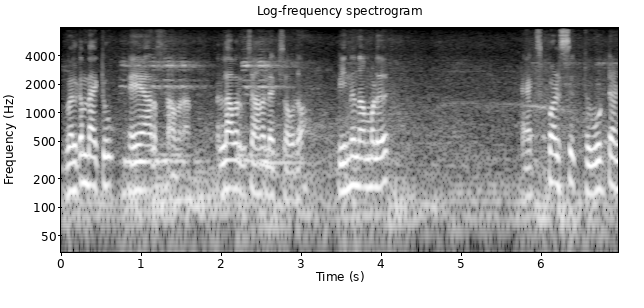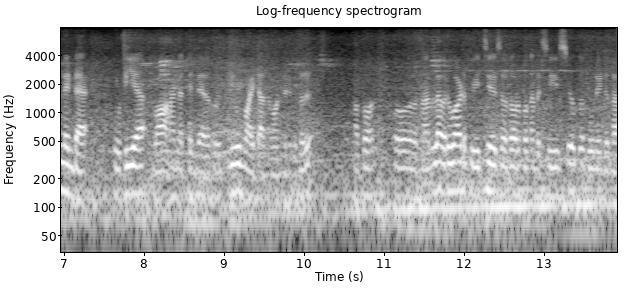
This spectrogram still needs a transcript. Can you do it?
Welcome back to A R S താമര എല്ലാവർക്കും ചാനൽ എപ്പിസോഡോ ഇന്ന് നമ്മൾ എക്സ്പൾസ് ടൂ ടണ്ണിന്റെ പുതിയ വാഹനത്തിന്റെ റിവ്യൂവുമായിട്ടാണ് വന്നിരിക്കുന്നത്. അപ്പോൾ നല്ല ഒരുപാട് ഫീച്ചേഴ്സ് അതോടൊപ്പം തന്നെ സി സി ഒക്കെ കൂടിയിട്ടുള്ള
